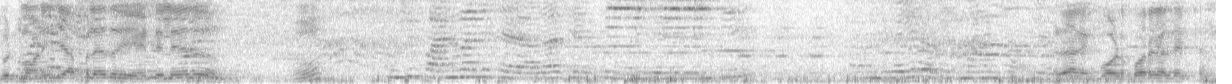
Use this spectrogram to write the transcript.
గుడ్ మార్నింగ్ చెప్పలేదు ఏంటి లేదు? అదే నీకు బోర్డు కూరగాయలు తెచ్చాను.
